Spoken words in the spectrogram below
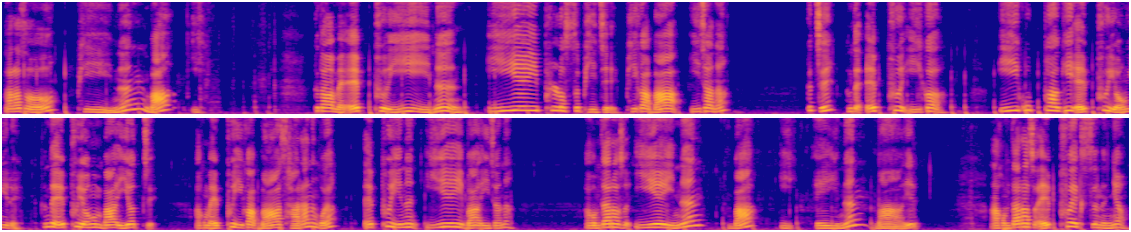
따라서 b는 마 2. 그 다음에 f2는 2a 플러스 b지. b가 마 2잖아? 그치? 근데 f2가 2 곱하기 f0이래. 근데 f0은 마 2였지. 아, 그럼 f2가 마 4라는 거야? f2는 2a 마 2잖아. 아, 그럼 따라서 2a는 마 2, a는 마 1. 아, 그럼 따라서 fx는요.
